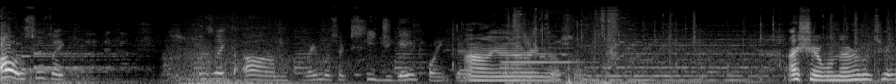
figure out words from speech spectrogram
Oh, it's just like it's like um Rainbow Six Siege game point then. I don't even know Rainbow Six. I should have won that round too.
